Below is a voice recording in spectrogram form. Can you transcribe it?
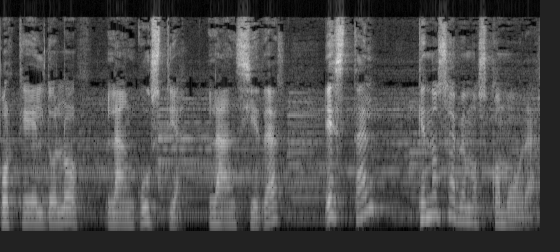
Porque el dolor, la angustia, la ansiedad es tal que no sabemos cómo orar.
